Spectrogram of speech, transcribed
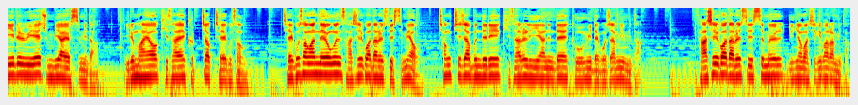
이의를 위해 준비하였습니다. 이름하여 기사의 극적 재구성. 재구성한 내용은 사실과 다를 수 있으며 청취자분들이 기사를 이해하는 데 도움이 되고자 합니다. 사실과 다를 수 있음을 유념하시기 바랍니다.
